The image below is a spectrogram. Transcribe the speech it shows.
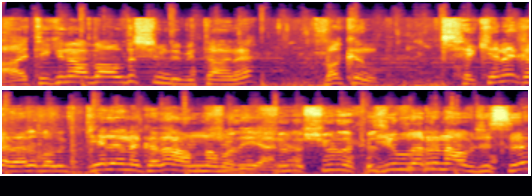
Aytekin abi aldı şimdi bir tane. Bakın çekene kadar balık gelene kadar anlamadı yani. Şurada, şurada. Yılların avcısı.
